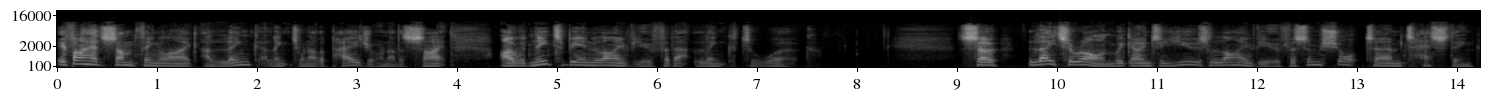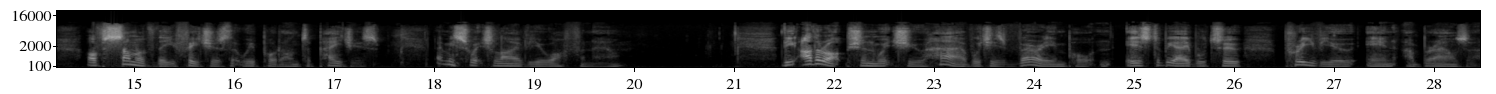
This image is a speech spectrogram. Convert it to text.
If I had something like a link, a link to another page or another site, I would need to be in live view for that link to work. So later on we're going to use live view for some short-term testing of some of the features that we put onto pages. Let me switch live view off for now. The other option which you have, which is very important, is to be able to preview in a browser.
